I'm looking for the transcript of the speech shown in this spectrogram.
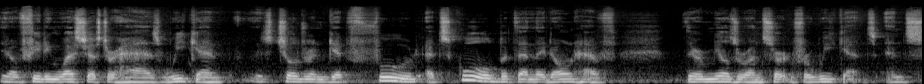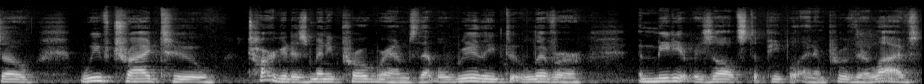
you know, Feeding Westchester has weekend. These children get food at school, but then they don't have their meals are uncertain for weekends. And so we've tried to target as many programs that will really deliver immediate results to people and improve their lives.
